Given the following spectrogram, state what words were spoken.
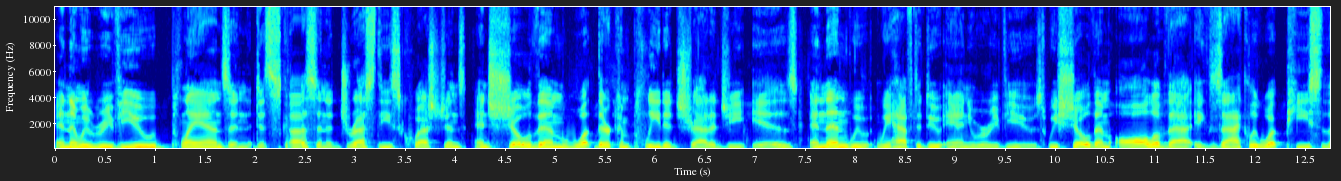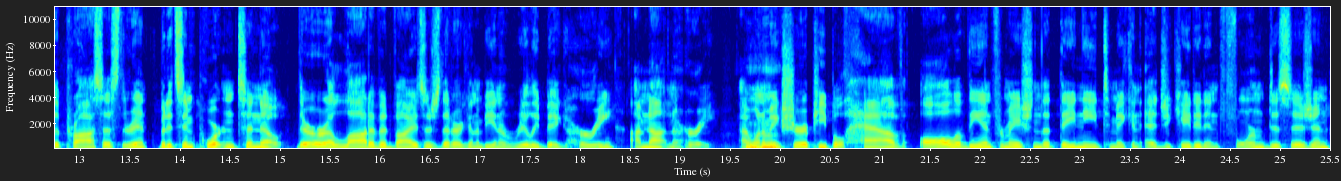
And then we review plans and discuss and address these questions and show them what their completed strategy is. And then we, we have to do annual reviews. We show them all of that, exactly what piece of the process they're in. But it's important to note there are a lot of advisors that are going to be in a really big hurry. I'm not in a hurry. I mm-hmm. want to make sure people have all of the information that they need to make an educated, informed decision.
